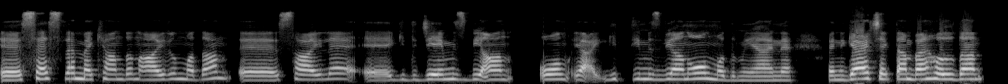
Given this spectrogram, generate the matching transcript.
e, sesle mekandan ayrılmadan e, sahile e, gideceğimiz bir an ol ya gittiğimiz bir an olmadı mı yani? Hani gerçekten ben halıdan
